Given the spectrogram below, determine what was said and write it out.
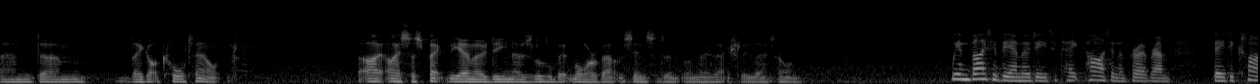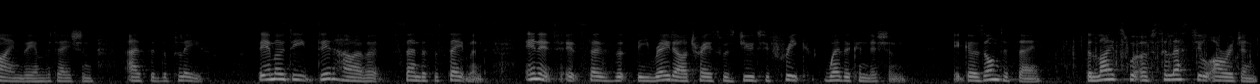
and um, they got caught out. I, I suspect the MOD knows a little bit more about this incident than they've actually let on. We invited the MOD to take part in the program. They declined the invitation, as did the police. The MOD did, however, send us a statement. In it, it says that the radar trace was due to freak weather conditions. It goes on to say, the lights were of celestial origin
